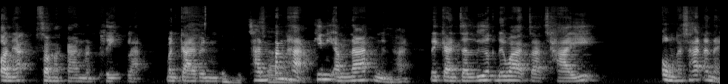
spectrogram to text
ตอนนี้สมการมันพลิกละมันกลายเป็นฉันต่างหากที่มีอำนาจเหนือ ในการจะเลือกได้ว่าจะใช้องคชาตอันไหน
